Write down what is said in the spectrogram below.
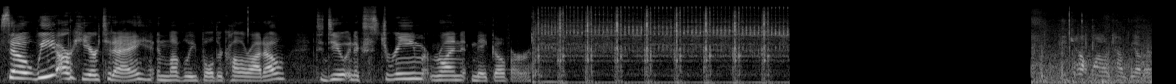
So we are here today in lovely Boulder, Colorado to do an extreme run makeover. You count one, I'll count the other.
